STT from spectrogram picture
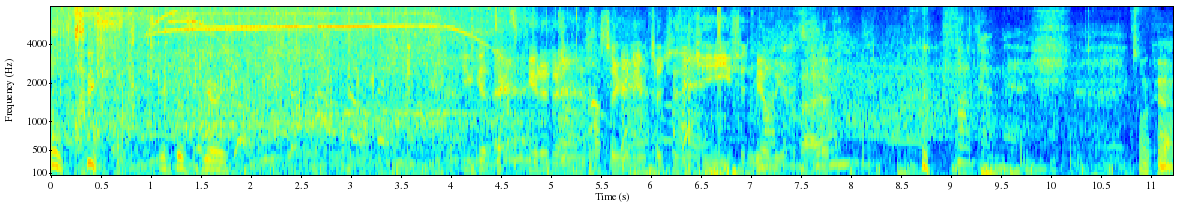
It's so scary. If you get executed and also your name starts with a G, you shouldn't be able to get revived. Okay.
